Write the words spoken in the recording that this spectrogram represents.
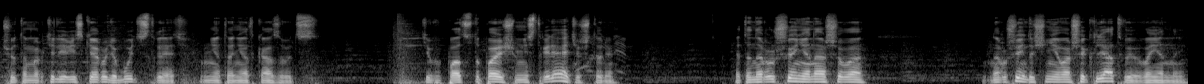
Что там, артиллерийские орудия будете стрелять? Нет, они отказываются. Типа по отступающим не стреляете, что ли? Это нарушение нашего... Нарушение, точнее, вашей клятвы военной.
